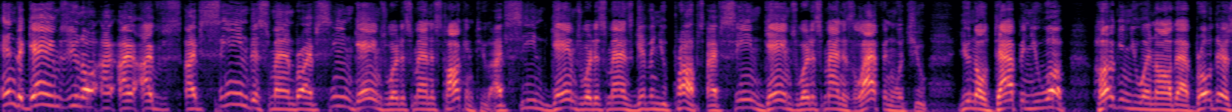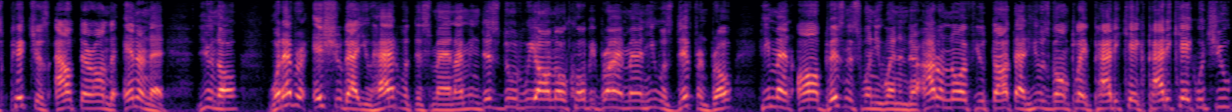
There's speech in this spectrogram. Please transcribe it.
in the games, you know, I, I have I've seen this man, bro. I've seen games where this man is talking to you. I've seen games where this man's giving you props. I've seen games where this man is laughing with you, you know, dapping you up, hugging you and all that, bro. There's pictures out there on the internet, you know. Whatever issue that you had with this man, I mean, this dude, we all know Kobe Bryant, man. He was different, bro. He meant all business when he went in there. I don't know if you thought that he was gonna play patty cake, patty cake with you,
